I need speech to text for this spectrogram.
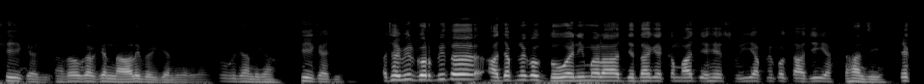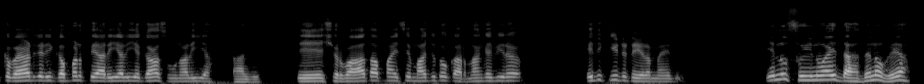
ਠੀਕ ਹੈ ਜੀ। ਉਹ ਕਰਕੇ ਨਾਲ ਹੀ ਵਿਕ ਜਾਂਦੀਆਂ ਰਹੀਆਂ ਵਿਕ ਜਾਂਦੀਆਂ। ਠੀਕ ਹੈ ਜੀ। ਅੱਛਾ ਵੀਰ ਗੁਰਪ੍ਰੀਤ ਅੱਜ ਆਪਣੇ ਕੋਲ ਦੋ ਐਨੀਮਲ ਆ ਜਿੱਦਾਂ ਕਿ ਇੱਕ ਮੱਝ ਇਹ ਸੂਈ ਆਪਣੇ ਕੋਲ ਤਾਜੀ ਆ। ਹਾਂਜੀ। ਇੱਕ ਵੈੜ ਜਿਹੜੀ ਗੱਭਣ ਤਿਆਰੀ ਵਾਲੀ ਆ ਗਾਂ ਸੂਣ ਵਾਲੀ ਆ। ਹਾਂਜੀ। ਤੇ ਸ਼ੁਰੂਆਤ ਆਪਾਂ ਇਸੇ ਮੱਝ ਤੋਂ ਕਰ ਲਾਂਗੇ ਵੀਰ। ਇਹਦੀ ਕੀ ਡਿਟੇਲ ਮੈਂ ਇਹਦੀ? ਇਹਨੂੰ ਸੂਈ ਨੂੰ ਆਈ 10 ਦਿਨ ਹੋ ਗਏ ਆ।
